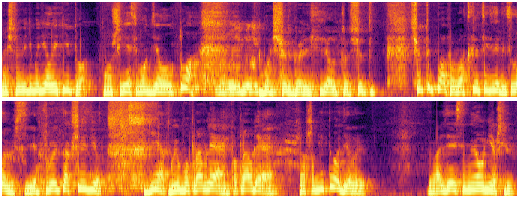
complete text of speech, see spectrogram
Значит, он, видимо, делает не то. Потому что если бы он делал то, не... мой счет говорит, делал то. Что ты, что ты, папа, в открытые двери ломишься? Я вроде так все и делал. Нет, мы его поправляем, поправляем. Потому что он не то делает. Воздействуем на его внешнюю.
